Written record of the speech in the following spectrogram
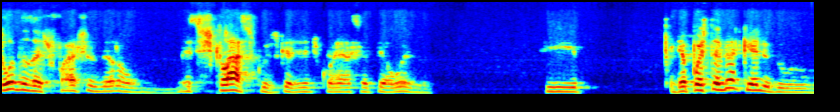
todas as faixas eram esses clássicos que a gente conhece até hoje. E depois teve aquele do,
